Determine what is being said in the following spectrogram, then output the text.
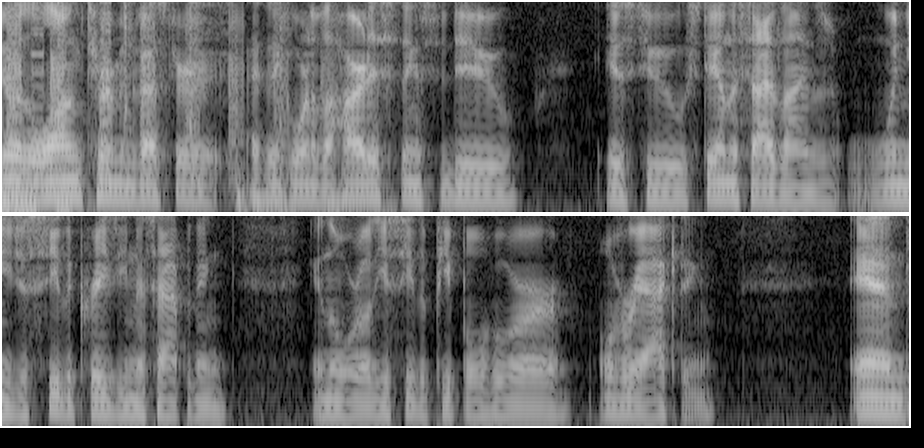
You know, as a long term investor, I think one of the hardest things to do is to stay on the sidelines when you just see the craziness happening in the world. You see the people who are overreacting. And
